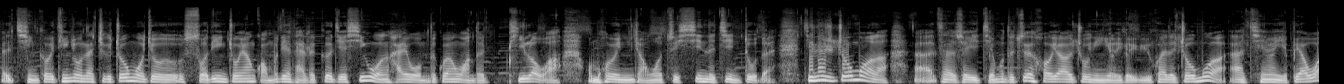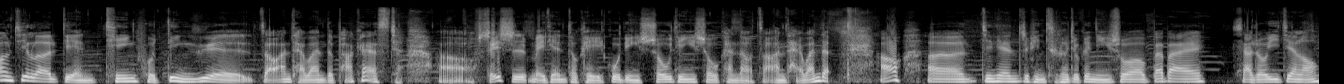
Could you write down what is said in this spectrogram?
呃，请各位听众在这个周末就锁定中央广播电台的各节新闻，还有我们的官网的披露啊，我们会为您掌握最新的进度的。今天是周末了，呃，在所以节目的最后要祝您有一个愉快的周末啊，千万也不要忘记了点听或订阅早安台湾的 Podcast 啊，随时每天都可以固定收听收看到早安台湾的。好，呃，今天志平此刻就跟您说拜拜，下周一见喽。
